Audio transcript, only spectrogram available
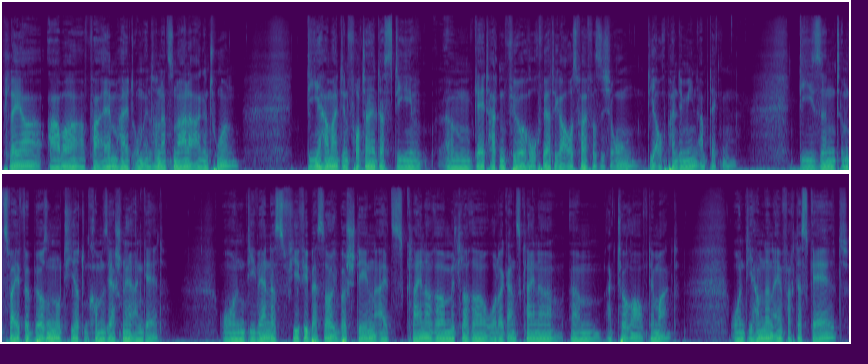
Player, aber vor allem halt um internationale Agenturen, die haben halt den Vorteil, dass die ähm, Geld hatten für hochwertige Ausfallversicherungen, die auch Pandemien abdecken. Die sind im Zweifel börsennotiert und kommen sehr schnell an Geld. Und die werden das viel, viel besser überstehen als kleinere, mittlere oder ganz kleine ähm, Akteure auf dem Markt. Und die haben dann einfach das Geld,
